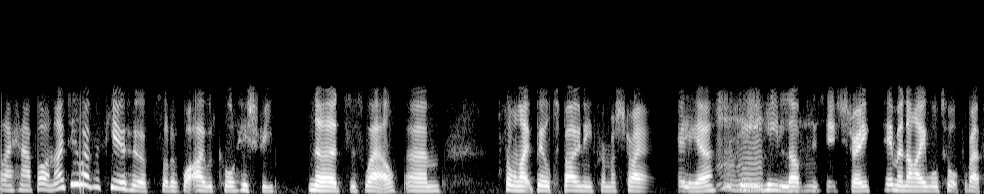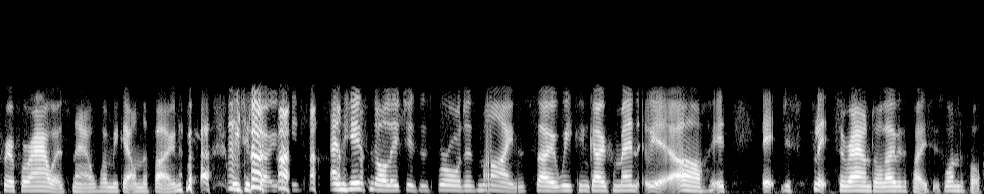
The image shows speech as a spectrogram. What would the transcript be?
I have on, I do have a few who are sort of what I would call history nerds as well. Um, someone like Bill Taboni from Australia. Mhm, He he loves mhm. his history. Him and I will talk for about three or four hours now when we get on the phone. we just go, and his knowledge is as broad as mine, so we can go from any. Oh, it's it just flits around all over the place. It's wonderful.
